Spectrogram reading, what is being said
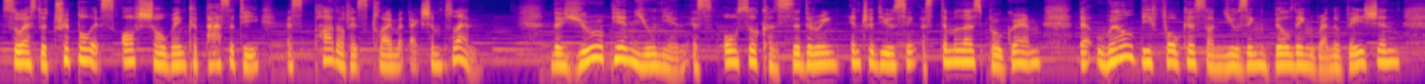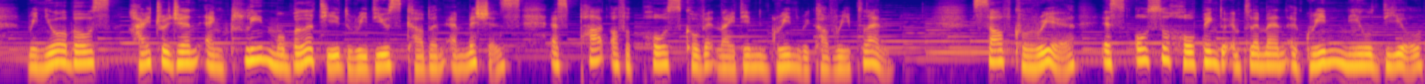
so as to triple its offshore wind capacity as part of its climate action plan. The European Union is also considering introducing a stimulus program that will be focused on using building renovation, renewables, hydrogen, and clean mobility to reduce carbon emissions as part of a post COVID 19 green recovery plan. South Korea is also hoping to implement a Green New Deal,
